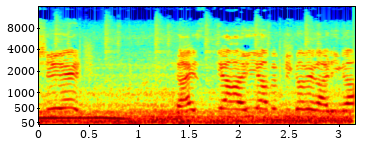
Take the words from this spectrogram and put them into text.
शिट गाइस क्या है यहाँ पे पिकअप है गाड़ी का?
